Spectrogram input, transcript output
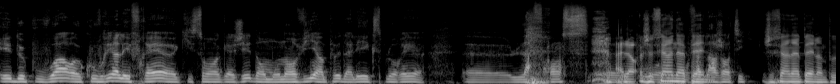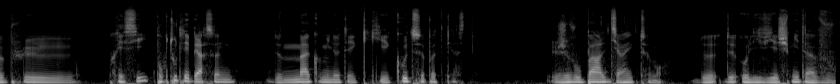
et de pouvoir couvrir les frais qui sont engagés dans mon envie un peu d'aller explorer la France. Alors, pour, je fais un appel. l'argentique. Je fais un appel un peu plus précis pour toutes les personnes de ma communauté qui écoutent ce podcast. Je vous parle directement de, de Olivier Schmitt à vous.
